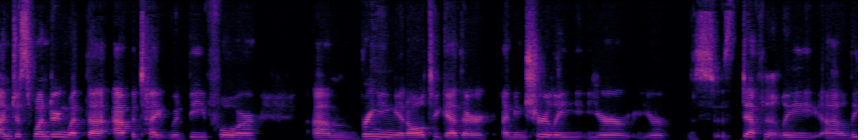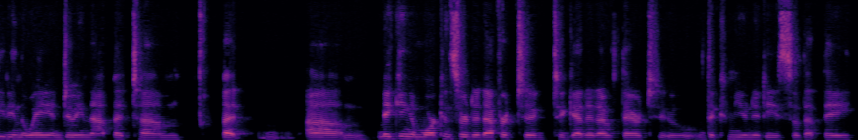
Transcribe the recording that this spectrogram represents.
I'm just wondering what the appetite would be for um, bringing it all together. I mean, surely you're, you're definitely uh, leading the way in doing that, but um, but um, making a more concerted effort to, to get it out there to the communities so that they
